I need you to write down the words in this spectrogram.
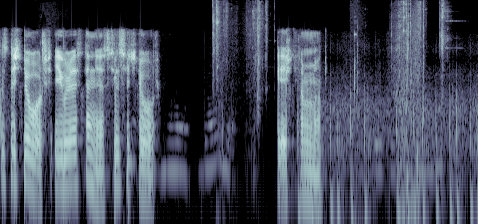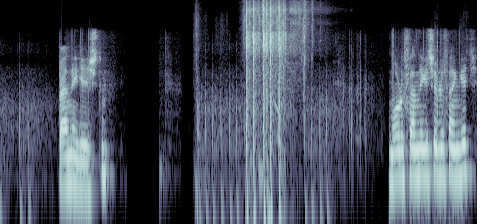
Sis içi vur. İbresene ya. Sis içi vur. Geçtim ben. Ben de geçtim. Moru sen de geçebilirsen geç.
